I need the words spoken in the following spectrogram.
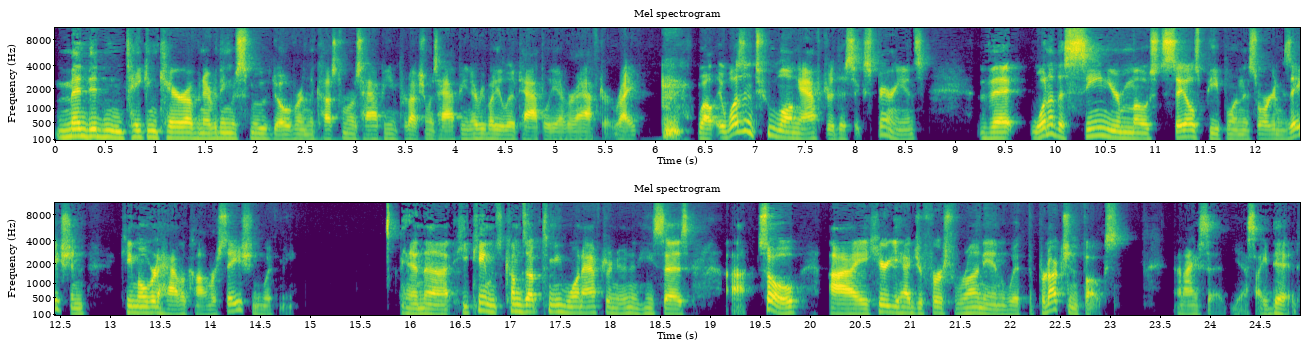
mended and taken care of and everything was smoothed over and the customer was happy and production was happy and everybody lived happily ever after right? Well it wasn't too long after this experience that one of the senior most salespeople in this organization came over to have a conversation with me. And uh, he came comes up to me one afternoon and he says uh, so i hear you had your first run in with the production folks. And i said yes i did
